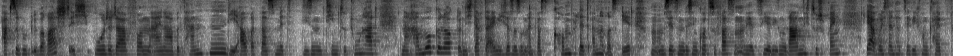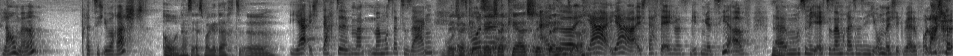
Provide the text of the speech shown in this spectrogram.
absolut überrascht. Ich wurde da von einer Bekannten, die auch etwas mit diesem Team zu tun hat, nach Hamburg gelockt und ich dachte eigentlich, dass es um etwas komplett anderes geht. Um es jetzt ein bisschen kurz zu fassen und jetzt hier diesen Rahmen nicht zu sprengen, ja, wurde ich dann tatsächlich von Kai Pflaume plötzlich überrascht Oh, und hast erstmal gedacht, äh, Ja, ich dachte, man, man muss dazu sagen, welcher, wurde, welcher Kerl steckt also, dahinter? Ja, ja, ich dachte echt, was geht denn jetzt hier ab? Ja. Ähm, musste mich echt zusammenreißen, dass ich nicht ohnmächtig werde vor lauter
